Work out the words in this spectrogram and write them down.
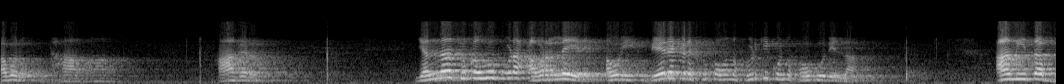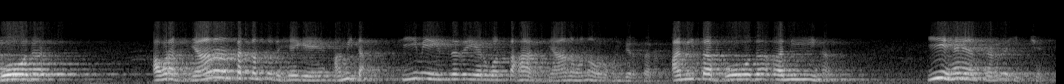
ಅವರು ಧಾಮ. ಆಗರದು. ಎಲ್ಲ ಸುಖವೂ ಕೂಡ ಅವರಲ್ಲೇ ಇದೆ. ಅವರು ಬೇರೆ ಕಡೆ ಸುಖವನ್ನು ಹುಡುಕಿಕೊಂಡು ಹೋಗುವುದಿಲ್ಲ. ಅಮಿತ, ಬೋಧ, ಅವರ ಜ್ಞಾನ ಅಂತಕ್ಕಂಥದ್ದು ಹೇಗೆ? ಅಮಿತ, ಸೀಮೆ ಇಲ್ಲದೆ ಇರುವಂತಹ ಜ್ಞಾನವನ್ನು ಅವರು ಹೊಂದಿರ್ತಾರೆ. ಅಮಿತ, ಬೋಧ, ಅನೀಹ. ಈ ಹೇ ಅಂತ ಹೇಳಿದ್ರೆ ಇಚ್ಛೆ.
